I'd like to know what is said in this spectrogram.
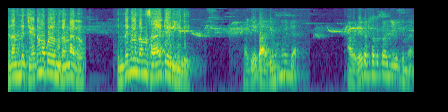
എടാ നിന്റെ ചേട്ടനെ പോയി ഒന്ന് കണ്ടാലോ? എന്തെങ്കിലും തന്ന് സഹായിക്കാതിരിക്കില്ലേ? വലിയ കാര്യമൊന്നുമില്ല. അവരെ കഷ്ടപ്പെട്ടാ ജീവിക്കുന്നത്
